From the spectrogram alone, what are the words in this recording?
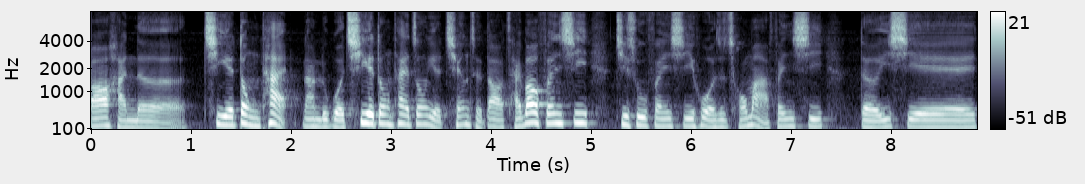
包含了企业动态，那如果企业动态中也牵扯到财报分析、技术分析或者是筹码分析的一些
